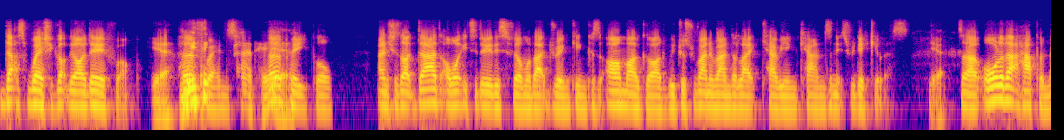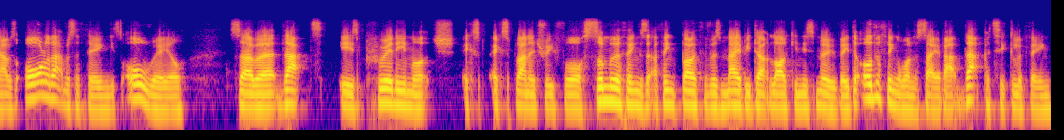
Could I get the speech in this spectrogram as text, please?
that's where she got the idea from. Yeah, Her friends, that her people. And she's like, Dad, I want you to do this film about drinking because, oh my God, we just ran around the lake carrying cans and it's ridiculous. Yeah. So all of that happened. That was all of that was a thing. It's all real. So uh, that is pretty much ex- explanatory for some of the things that I think both of us maybe don't like in this movie. The other thing I want to say about that particular thing,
